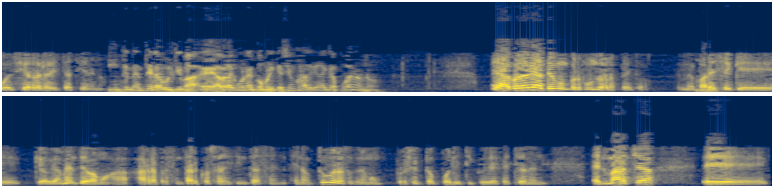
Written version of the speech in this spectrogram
o el cierre de las listas tiene. ¿no? Intendente, la última, eh, ¿habrá alguna comunicación con Adriana Capuano o no? Mira, con Adriana tengo un profundo respeto. Me parece que, que obviamente vamos a, a representar cosas distintas en, en, octubre. Nosotros tenemos un proyecto político y de gestión en, en marcha, eh,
